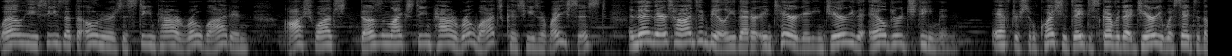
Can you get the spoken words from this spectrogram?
well, he sees that the owner is a steam powered robot, and Ozwatts doesn't like steam powered robots because he's a racist. And then there's Hans and Billy that are interrogating Jerry the Eldritch Demon. After some questions, they discover that Jerry was sent to the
